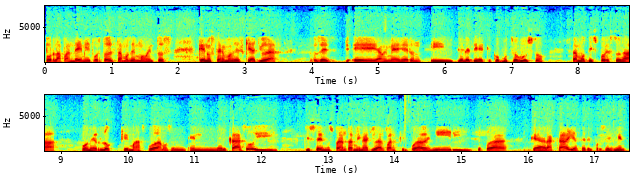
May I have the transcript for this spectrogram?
por la pandemia y por todo estamos en momentos que nos tenemos es que ayudar. Entonces, eh, a mí me dijeron y yo les dije que con mucho gusto estamos dispuestos a poner lo que más podamos en, en el caso y que ustedes nos puedan también ayudar para que él pueda venir y se pueda quedar acá y hacer el procedimiento.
